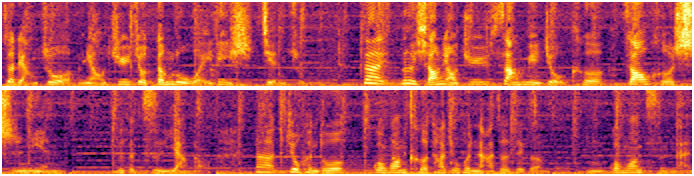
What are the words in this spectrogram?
这两座鸟居就登录为历史建筑。那那个小鸟居上面就有刻“昭和十年”那个字样哦，那就很多观光客他就会拿着这个嗯观光指南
